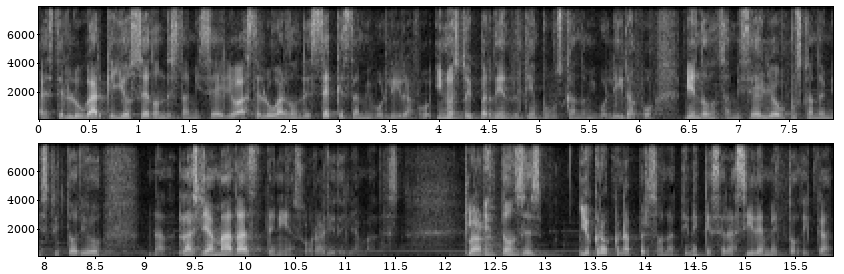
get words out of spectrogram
este el lugar que yo sé dónde está mi sello, hasta el lugar donde sé que está mi bolígrafo y no estoy perdiendo el tiempo buscando mi bolígrafo, viendo dónde está mi sello, buscando en mi escritorio, nada. Las llamadas tenía su horario de llamadas. Claro. Entonces, yo creo que una persona tiene que ser así de metódica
